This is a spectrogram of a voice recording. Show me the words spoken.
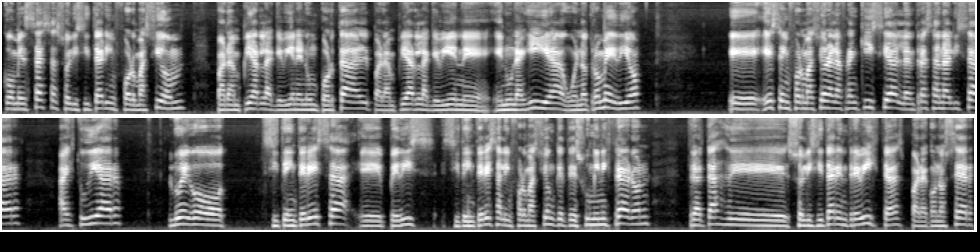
comenzás a solicitar información para ampliar la que viene en un portal, para ampliar la que viene en una guía o en otro medio. Eh, esa información a la franquicia la entras a analizar, a estudiar, luego si te interesa, eh, pedís, si te interesa la información que te suministraron, tratás de solicitar entrevistas para conocer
